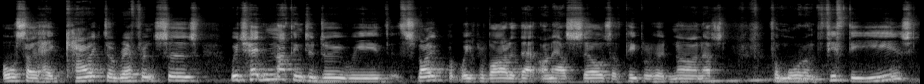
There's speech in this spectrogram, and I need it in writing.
also had character references, which had nothing to do with smoke, but we provided that on ourselves of people who had known us for more than 50 years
